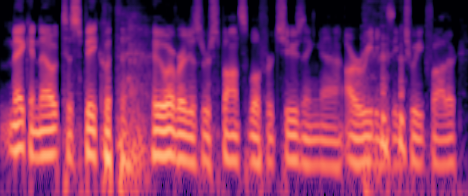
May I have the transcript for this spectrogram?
make a note to speak with the, whoever is responsible for choosing uh, our readings each week, Father.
